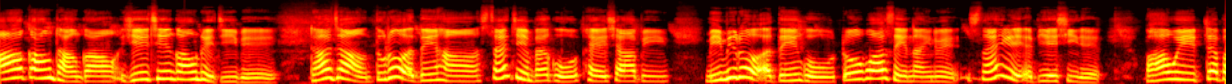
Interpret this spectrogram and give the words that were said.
အားကောင်းထောင်ကောင်းရေချင်းကောင်းတွေကြီးပဲဒါကြောင့်သူတို့အသင်းဟာစမ်းကျင်ဘက်ကိုဖယ်ရှားပြီးမိမိတို့အသင်းကိုတိုးပွားစေနိုင်တဲ့စမ်းရည်အပြည့်ရှိတဲ့ဘာဝေတက်ပ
